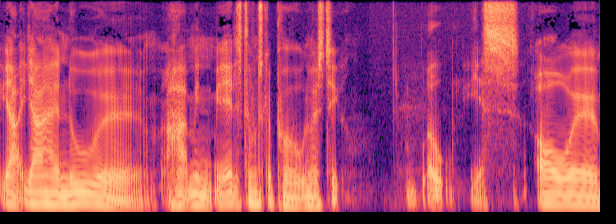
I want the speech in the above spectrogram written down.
jeg, jeg er nu, øh, har min, min ældste, hun skal på universitetet. Wow. Yes. Og øh,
